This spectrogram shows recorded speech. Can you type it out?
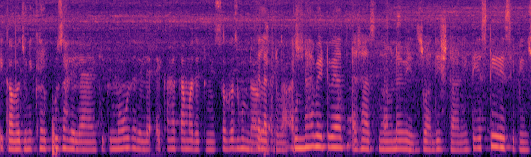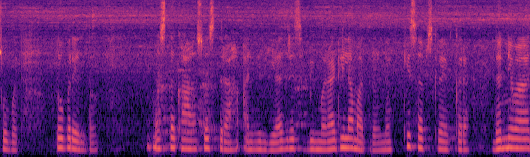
एका बाजूने खरपूस झालेले आहे किती मऊ झालेले आहे एका हातामध्ये तुम्ही सहज गुंडाळू चला तर शकता. मग पुन्हा भेटूयात अशाच नवनवीन स्वादिष्ट आणि टेस्टी रेसिपींसोबत तोपर्यंत मस्त खा स्वस्त राहा आणि रियाज रेसिपी मराठीला मात्र नक्की सबस्क्राईब करा धन्यवाद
